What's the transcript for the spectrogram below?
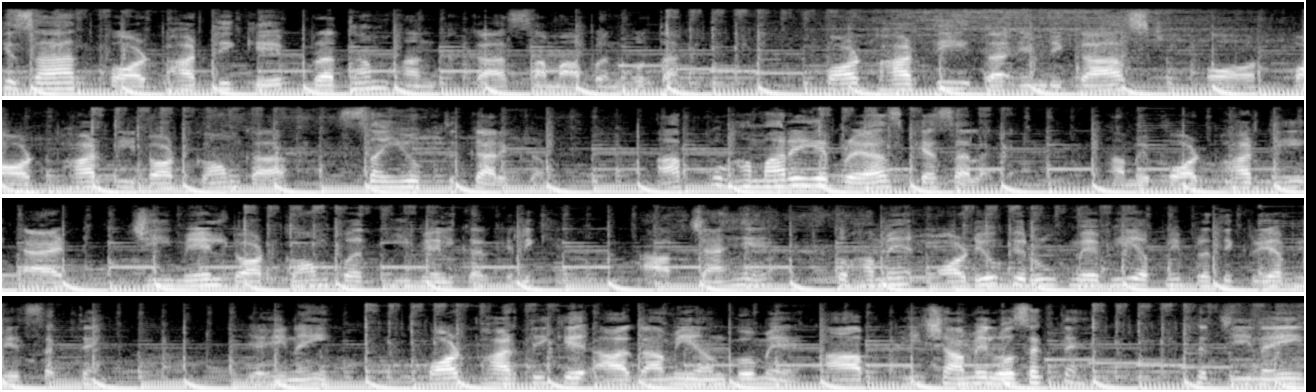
के साथ पॉड भारती के प्रथम अंक का समापन होता है। पॉड भारती द इंडिकास्ट और पॉड भारती डॉट कॉम का संयुक्त कार्यक्रम। आपको हमारे ये प्रयास कैसा लगा? हमें pod Bharati at Gmail dot com पर मेल करके लिखें। आप चाहें तो हमें ऑडियो के रूप में भी अपनी प्रतिक्रिया भेज सकते हैं। यही नहीं पॉड भारती के आगामी अंकों में आप भी शामिल हो सकते हैं। जी नहीं,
